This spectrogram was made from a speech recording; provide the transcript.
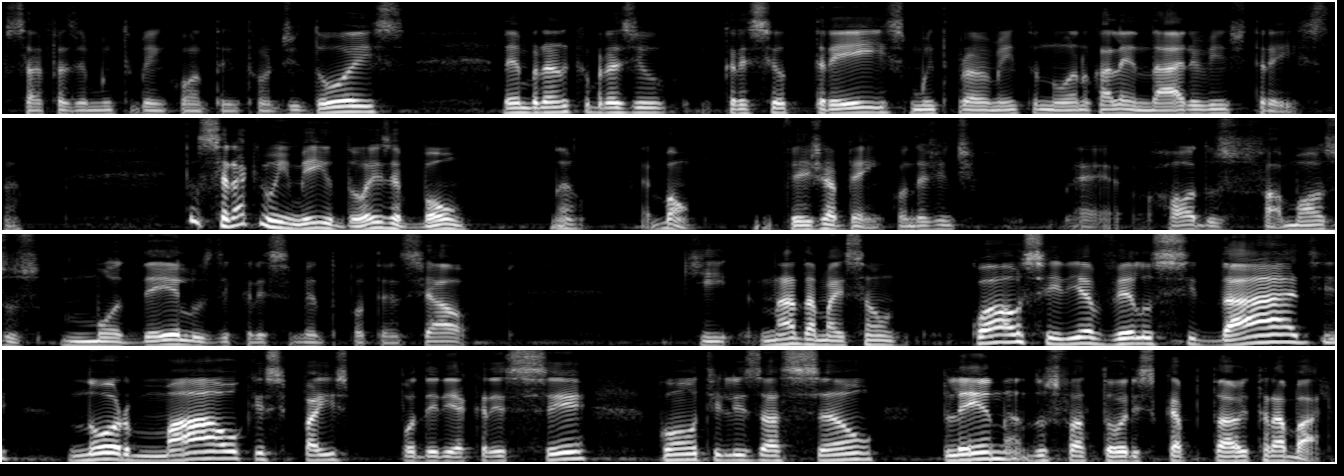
sabe fazer muito bem conta em torno de dois. Lembrando que o Brasil cresceu três, muito provavelmente no ano calendário 23. Né? Então, será que um e-mail dois é bom? Não, é bom. Veja bem, quando a gente é, roda os famosos modelos de crescimento potencial, que nada mais são qual seria a velocidade normal que esse país poderia crescer com a utilização plena dos fatores capital e trabalho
